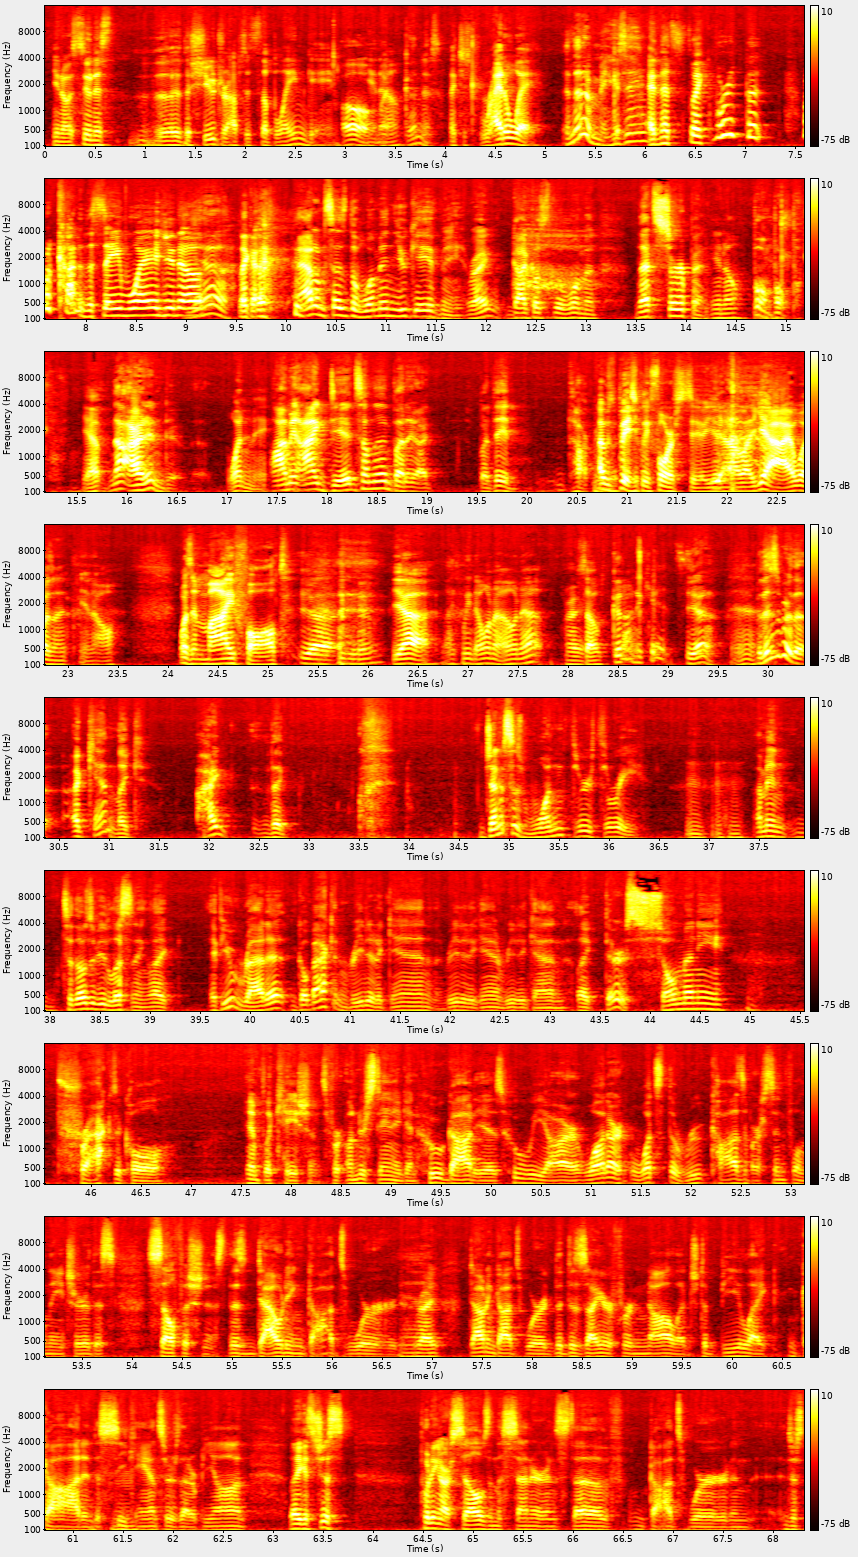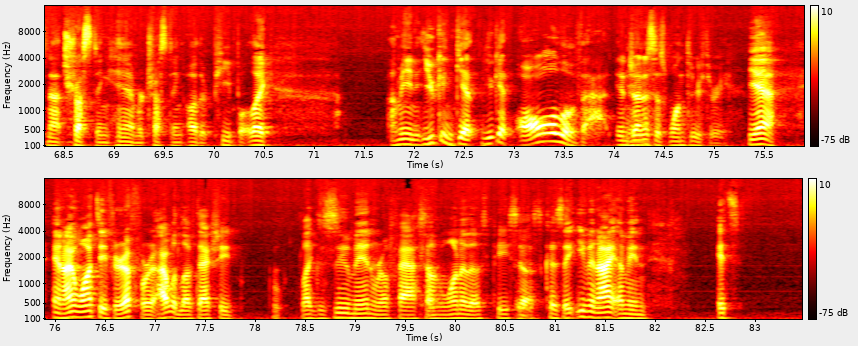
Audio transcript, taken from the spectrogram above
You know, as soon as the the shoe drops, it's the blame game. Oh you my know? goodness, Like just right away. isn't that amazing? And that's like we're the we're kind of the same way, you know. yeah, Like I, Adam says, "The woman you gave me," right? God goes to the woman. That serpent, you know, boom, boom, boom. Yep. No, I didn't do that. wasn't me. I mean, I did something, but I, but they talked me. I was basically forced to, you Yeah. know, like yeah, I wasn't, you know, wasn't my fault. Yeah. Yeah, like we don't want to own up. Right. So good on the kids. Yeah. Yeah. But this is where the again, like I the Genesis one through 3 Mm-hmm. I mean, to those of you listening, like if you read it, go back and read it again, and then read it again, read it again. Like there is so many practical implications for understanding again who God is, who we are, what are what's the root cause of our sinful nature, this selfishness, this doubting God's word, right? Doubting God's word, the desire for knowledge, to be like God and to seek answers that are beyond. Like it's just putting ourselves in the center instead of God's word and just not trusting him or trusting other people. Like I mean, you can get you get all of that in Genesis 1 through 3. Yeah, and I want to, if you're up for it, I would love to actually like zoom in real fast on one of those Yeah. pieces because even I, I mean, it's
